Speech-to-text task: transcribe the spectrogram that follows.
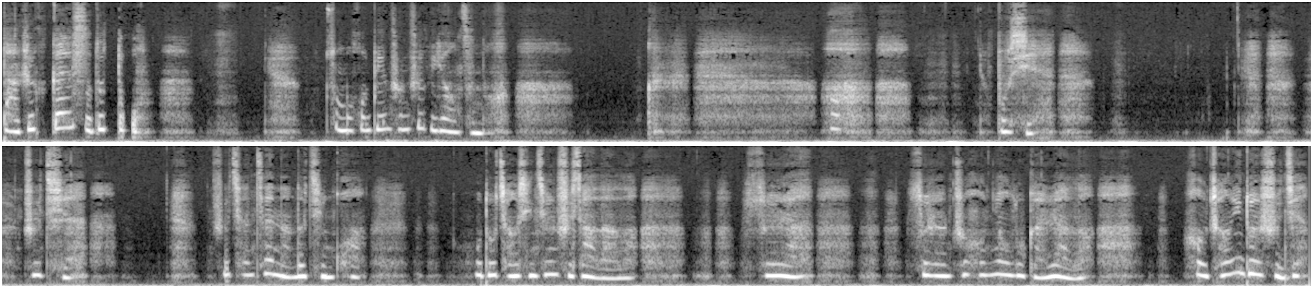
打这个该死的赌。怎么会变成这个样子呢？啊！不行！之前，之前再难的情况。我都强行坚持下来了，虽然虽然之后尿路感染了，好长一段时间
